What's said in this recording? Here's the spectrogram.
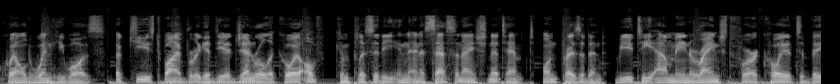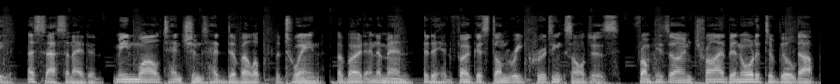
quelled when he was accused by Brigadier General Okoya of complicity in an assassination attempt on President Obote Amin arranged for Okoya to be assassinated. Meanwhile tensions had developed between Obote and Amin. It had focused on recruiting soldiers from his own tribe in order to build up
